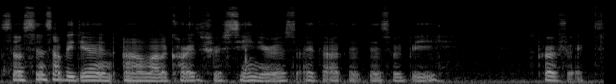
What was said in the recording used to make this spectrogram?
So since I'll be doing a lot of cards for seniors, I thought that this would be perfect.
